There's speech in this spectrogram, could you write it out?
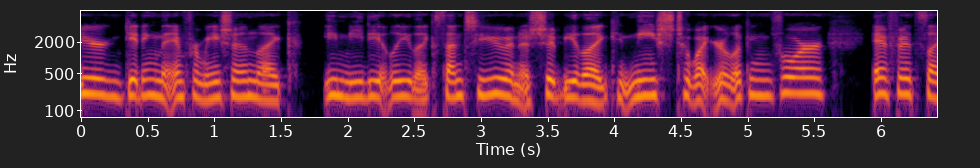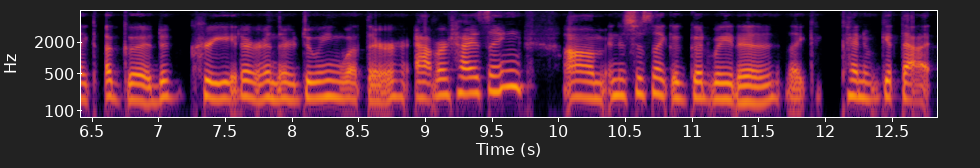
you're getting the information like immediately like sent to you and it should be like niche to what you're looking for if it's like a good creator and they're doing what they're advertising um and it's just like a good way to like kind of get that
